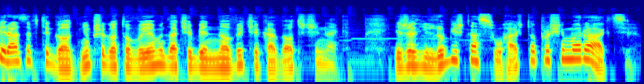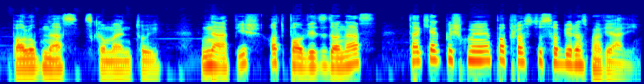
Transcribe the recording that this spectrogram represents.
razy w tygodniu przygotowujemy dla Ciebie nowy, ciekawy odcinek. Jeżeli lubisz nas słuchać, to prosimy o reakcję. Polub nas, skomentuj, napisz, odpowiedz do nas, tak jakbyśmy po prostu sobie rozmawiali.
